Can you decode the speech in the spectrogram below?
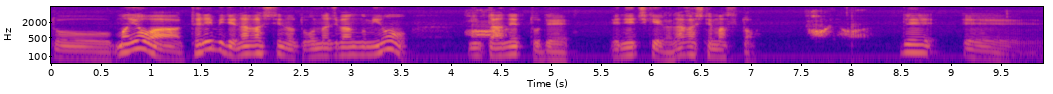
とまあ要はテレビで流してるのと同じ番組をインターネットで NHK が流してますと。はいはで、えー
